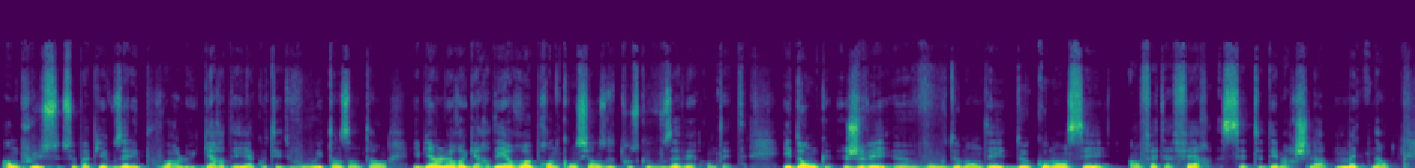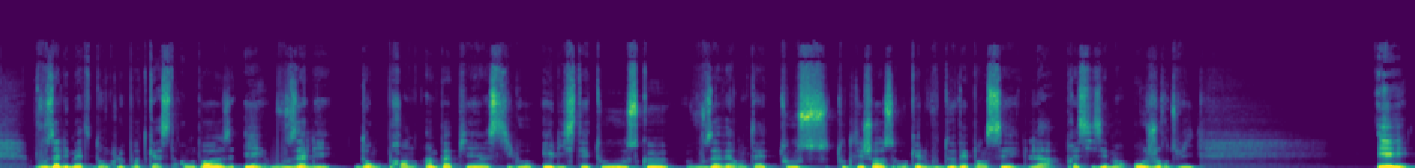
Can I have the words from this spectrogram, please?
En plus, ce papier, vous allez pouvoir le garder à côté de vous et de temps en temps, eh bien, le regarder reprendre conscience de tout ce que vous avez en tête. Et donc, je vais euh, vous demander de commencer en fait à faire cette démarche-là maintenant. Vous allez mettre donc le podcast en pause et vous allez donc prendre un papier, un stylo et lister tout ce que vous avez en tête, toutes les choses auxquelles vous devez penser là précisément aujourd'hui et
